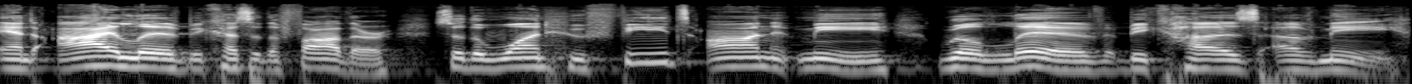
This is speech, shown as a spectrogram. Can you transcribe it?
and I live because of the Father. So the one who feeds on me will live because of me.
